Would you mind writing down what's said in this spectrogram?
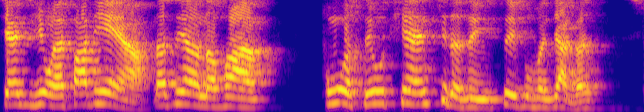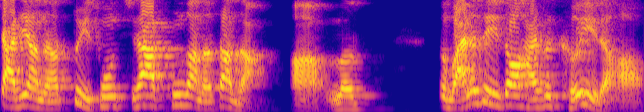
天然气用来发电呀。那这样的话。通过石油、天然气的这这部分价格下降呢，对冲其他通胀的上涨啊，那玩的这一招还是可以的啊。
